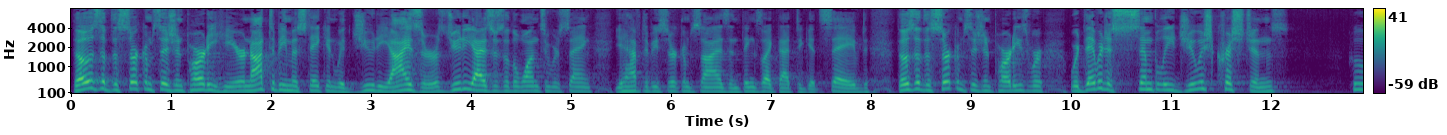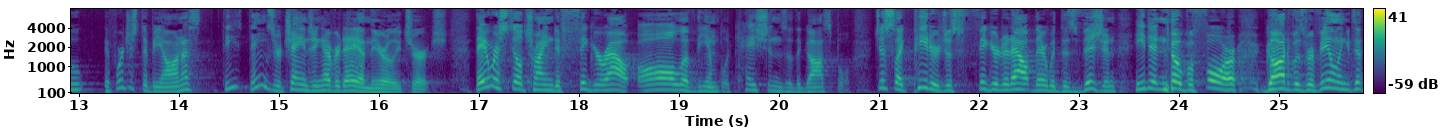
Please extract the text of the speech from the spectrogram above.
Those of the circumcision party here, not to be mistaken with Judaizers, Judaizers are the ones who were saying you have to be circumcised and things like that to get saved. Those of the circumcision parties were, were they were just simply Jewish Christians who, if we're just to be honest, these things are changing every day in the early church. They were still trying to figure out all of the implications of the gospel. Just like Peter just figured it out there with this vision. He didn't know before God was revealing it to,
